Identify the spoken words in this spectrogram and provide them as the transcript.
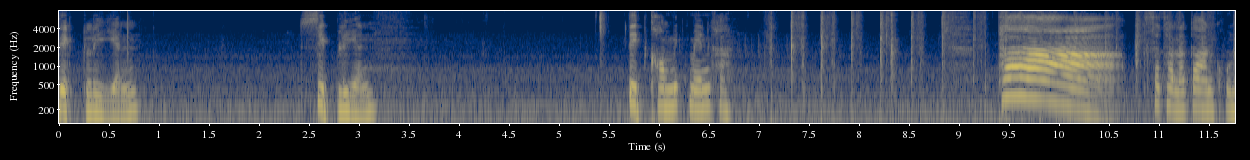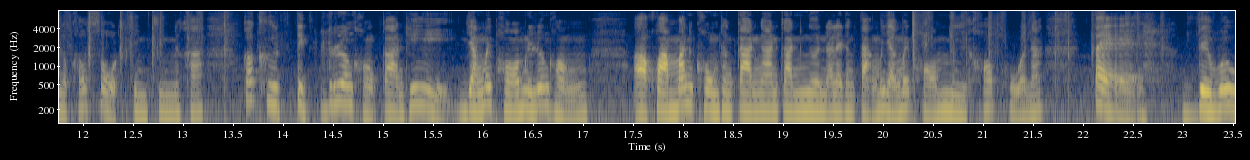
เด็กเหรียญสิบเหรียญติดคอมมิชเมนต์ค่ะ ถ้าสถานการณ์คุณกับเขาโสดจริง ๆ นะคะ ก็คือติดเรื่องของการที่ยังไม่พร้อมในเรื่องของอความมั่นคงทางการงานการเงินอะไรต่างๆ มันยังไม่พร้อมมีครอบครัวนะ แต่ devil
